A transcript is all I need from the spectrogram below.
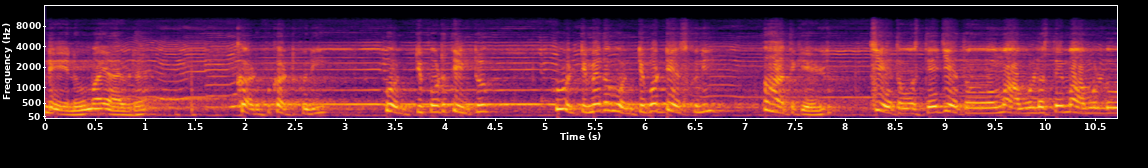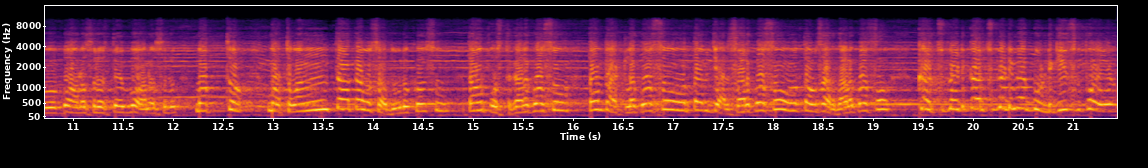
నేను మా ఆవిడ కడుపు కట్టుకుని ఒంటి పూట తింటూ ఒంటి మీద ఒంటి పొట్టు వేసుకుని పాతికేళ్ళు జీతం వస్తే జీతం మామూళ్ళు వస్తే మామూళ్ళు బోనసులు వస్తే బోనసులు. మొత్తం మొత్తం అంతా తమ చదువుల కోసం తమ పుస్తకాల కోసం తమ బట్టల కోసం తమ జలసాల కోసం తమ సరదాల కోసం ఖర్చు పెట్టి ఖర్చు పెట్టి మేము గుండె గీసుకుపోయాం.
